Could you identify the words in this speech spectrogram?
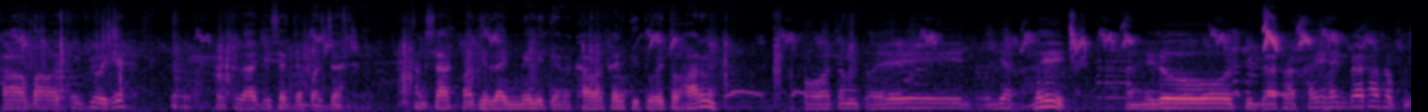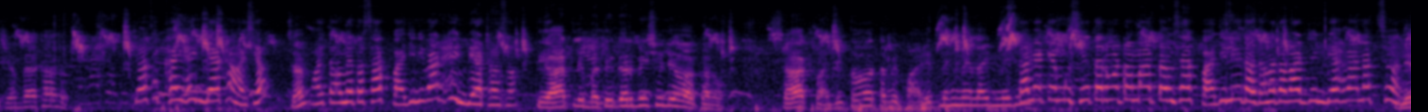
ખાવા બાવા થઈ ગયો છે. ભૂખ લાગી છે જબરજસ્ત. અને શાકભાજી લઈને મેલી તે હવે ખાવા કરી દીધું હોય તો સારું ને. ઓ તમે તો એ ઢોલિયા ઢાળી અને નિરોધથી બેઠા ખાઈ ખાઈને બેઠા છો ખુશી બેઠા છો? ક્યાંથી ખાઈ ખાઈને બેઠા હશો? તો અમે તો શાકભાજીની વાટ જોઈને બેઠા છો. તે આટલી બધી ગરમી શું લેવા કરો? શાકભાજી તો તમે ભાડી જ નહીં લાઈન મેં તમે કે હું ખેતર મોટો મારતા હું શાકભાજી લઈ દઉં તમે તો વાટ જોઈને બેસવાના જ છો ને.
